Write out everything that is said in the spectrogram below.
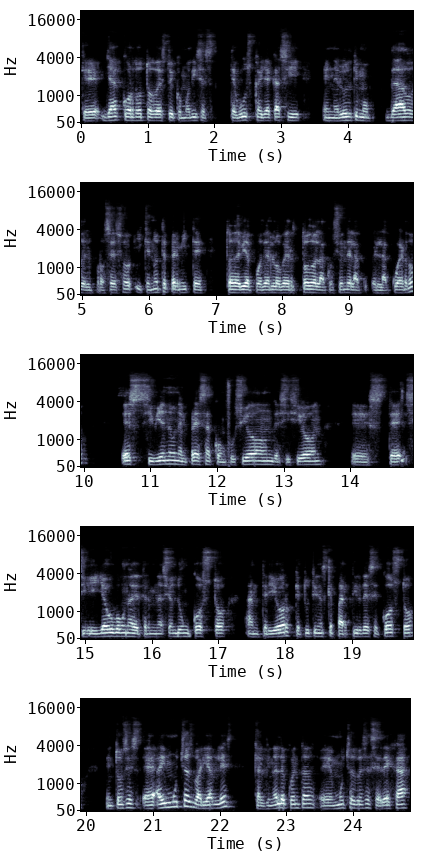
que ya acordó todo esto y como dices, te busca ya casi en el último dado del proceso y que no te permite todavía poderlo ver toda la cuestión del acuerdo, es si viene una empresa con fusión, decisión, este, si ya hubo una determinación de un costo anterior, que tú tienes que partir de ese costo. Entonces, eh, hay muchas variables que al final de cuentas eh, muchas veces se deja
